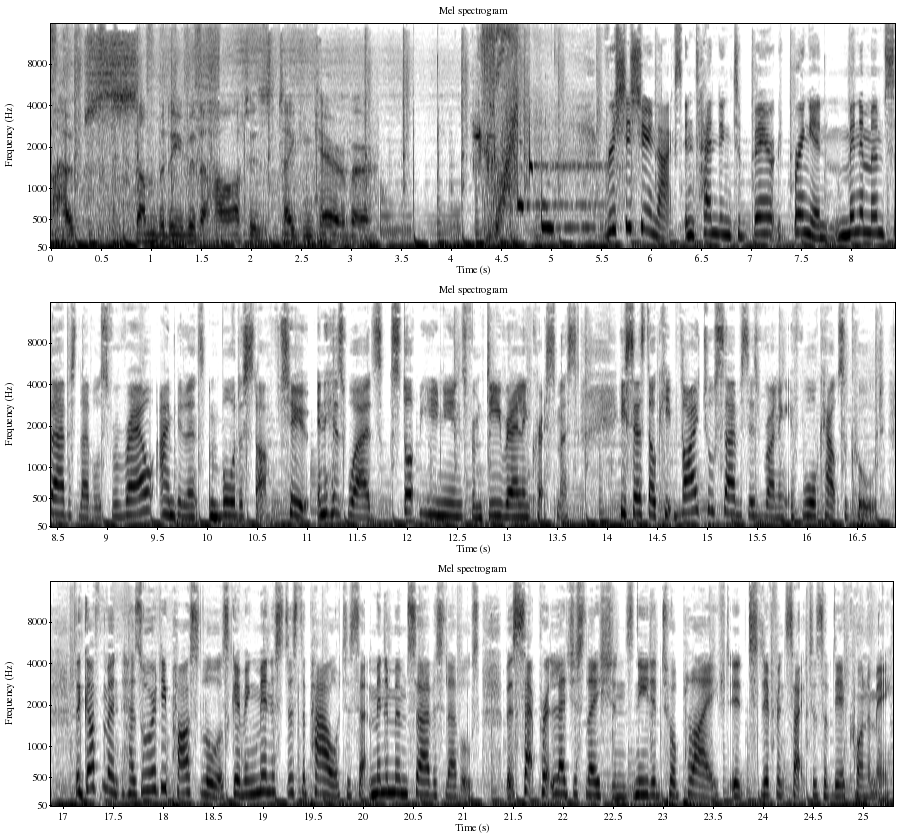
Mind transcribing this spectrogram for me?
I hope somebody with a heart is taking care of her. Rishi Sunak's intending to bring in minimum service levels for rail, ambulance, and border staff to, in his words, stop unions from derailing Christmas. He says they'll keep vital services running if walkouts are called. The government has already passed laws giving ministers the power to set minimum service levels, but separate legislations needed to apply to different sectors of the economy.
